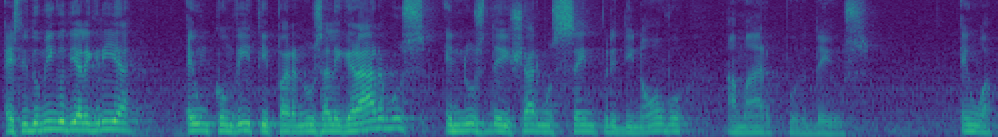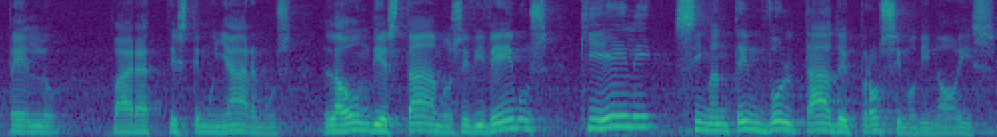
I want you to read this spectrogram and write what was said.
Este domingo de alegria é um convite para nos alegrarmos e nos deixarmos sempre de novo amar por Deus. É um apelo para testemunharmos lá onde estamos e vivemos que Ele se mantém voltado e próximo de nós.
